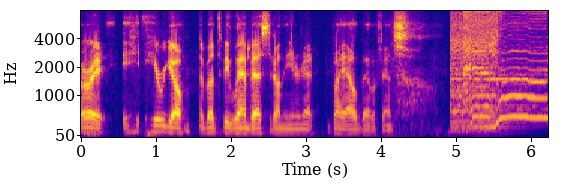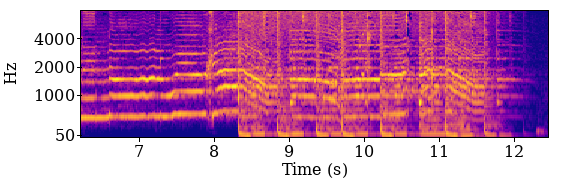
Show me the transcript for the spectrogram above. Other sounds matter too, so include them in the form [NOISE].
All right, here we go. About to be lambasted on the internet by Alabama fans.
